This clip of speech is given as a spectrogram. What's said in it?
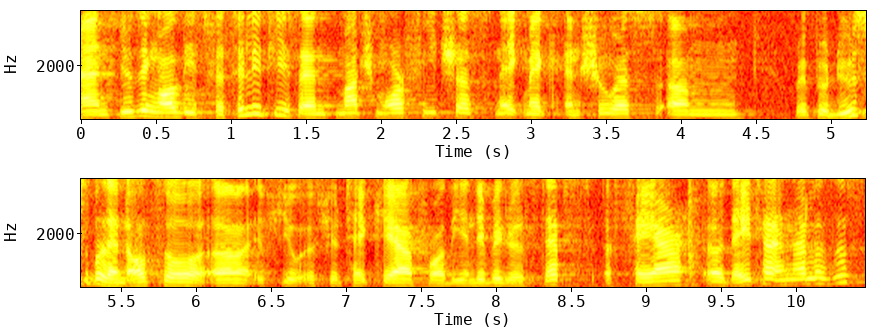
And using all these facilities and much more features, SnakeMake ensures um, reproducible and also, uh, if, you, if you take care for the individual steps, a fair uh, data analysis.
